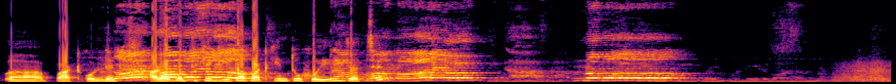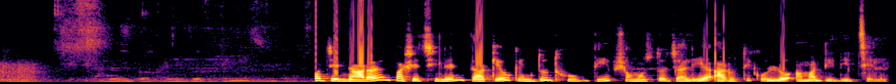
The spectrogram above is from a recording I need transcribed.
পাঠ করলেন। আর অপরদিকে গীতা পাঠ কিন্তু হয়েই যাচ্ছে। যে নারায়ণ পাশে ছিলেন, তাকেও কিন্তু ধূপ দ্বীপ সমস্ত জ্বালিয়ে আরতি করল আমার দিদির ছেলে।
